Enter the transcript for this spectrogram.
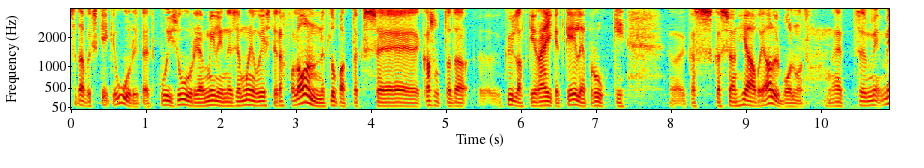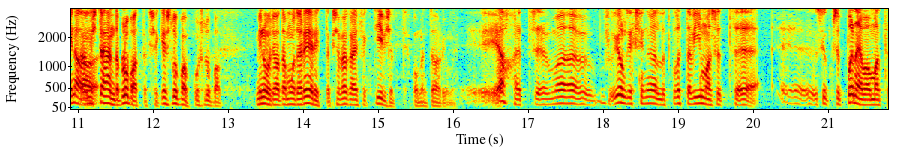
seda võiks keegi uurida, analüüsida, et kui suur ja milline see mõju Eesti rahvale on, et lubatakse kasutada küllaltki räiget keelepruuki, kas, kas see on hea või halb olnud, et mi-, mina aga mis tähendab lubatakse, kes lubab, kus lubab? minu teada modereeritakse väga efektiivselt kommentaariume. jah, et ma julgeksin öelda, et kui võtta viimased niisugused põnevamad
